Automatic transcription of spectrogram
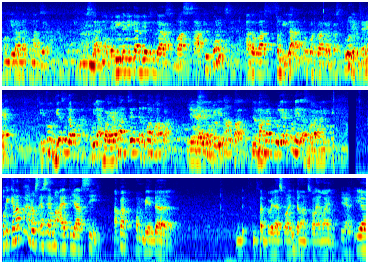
menghilangkan pengangguran. Hmm. Istilahnya. Jadi ketika dia sudah kelas 1 pun atau kelas 9 atau kelas berapa kelas 10 ya misalnya itu dia sudah punya bayangan saya ke depan mau apa. Iya. Saya mau bikin apa. Dan- Bahkan kuliah pun dia nggak sembarangan. Oke, kenapa harus SMA ITRC? Apa pembeda pembeda sekolah ini dengan sekolah yang lain? Iya. Ya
